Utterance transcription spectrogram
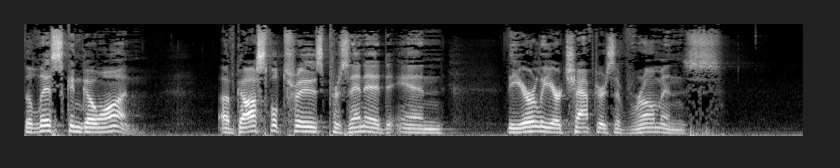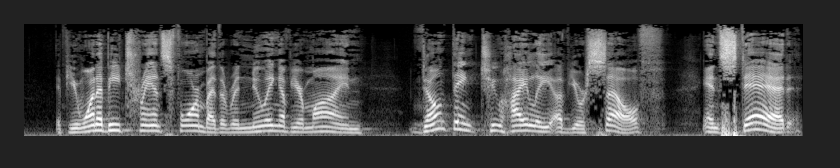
The list can go on of gospel truths presented in the earlier chapters of Romans. If you want to be transformed by the renewing of your mind, don't think too highly of yourself. Instead,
